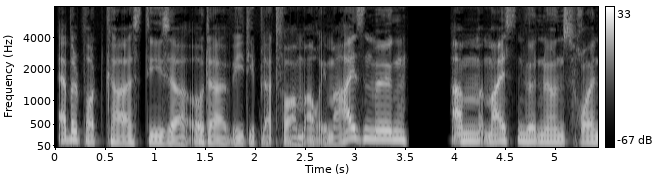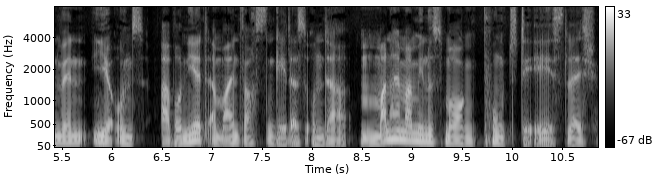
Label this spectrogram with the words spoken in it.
Apple Podcast, dieser oder wie die Plattformen auch immer heißen mögen. Am meisten würden wir uns freuen, wenn ihr uns abonniert. Am einfachsten geht das unter mannheimer-morgen.de slash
